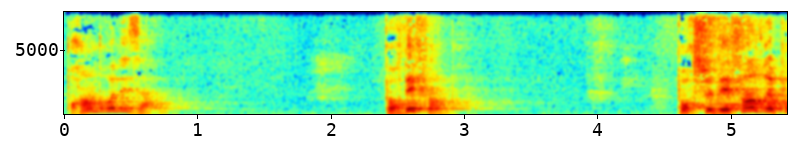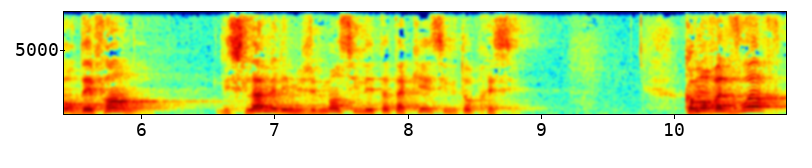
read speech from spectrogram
prendre les armes, pour défendre. Pour se défendre et pour défendre l'islam et les musulmans s'il est attaqué, s'il est oppressé. Comme on va le voir,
